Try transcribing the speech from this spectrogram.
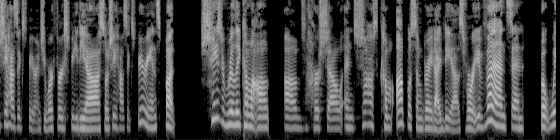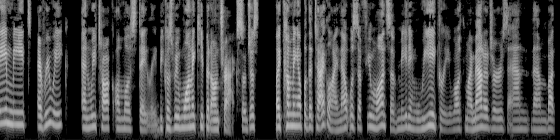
she has experience. She worked for Expedia, so she has experience, but she's really come out of her shell and just come up with some great ideas for events. And, but we meet every week and we talk almost daily because we want to keep it on track. So just like coming up with a tagline, that was a few months of meeting weekly with my managers and them. But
